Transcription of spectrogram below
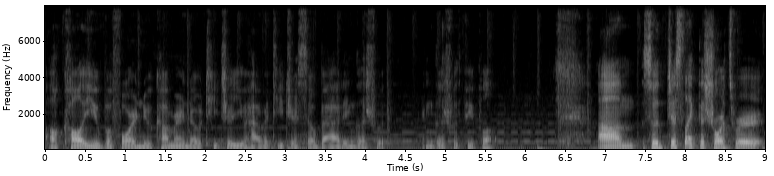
I'll call you before newcomer, no teacher. You have a teacher so bad. English with English with people. Um, so just like the shorts were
